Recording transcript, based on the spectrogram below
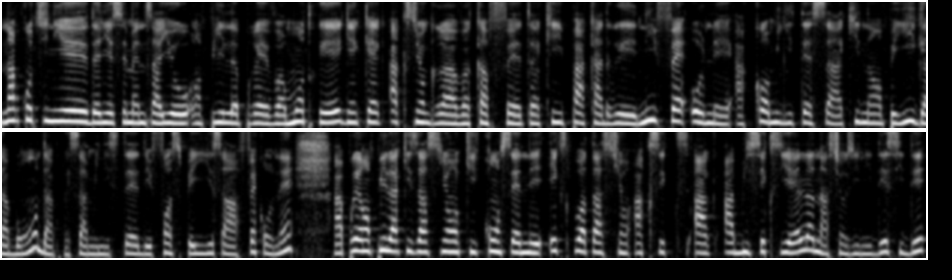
N'a continué dernière semaine ça yo en pile preuve montrer gen quelques actions graves qu'a fait qui pas cadré ni fait honneur à corps militaire ça qui dans pays Gabon. D'après sa ministère défense pays ça a fait connaître après en pile accusation qui concernait exploitation abus sexuel Nations Unies décidé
